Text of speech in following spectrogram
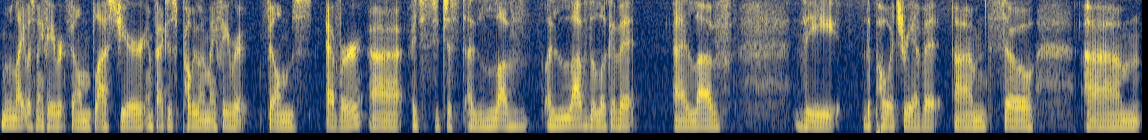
Moonlight was my favorite film last year. In fact, it's probably one of my favorite films ever. Uh, it's it just I love I love the look of it. I love the the poetry of it. Um, so. Um,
